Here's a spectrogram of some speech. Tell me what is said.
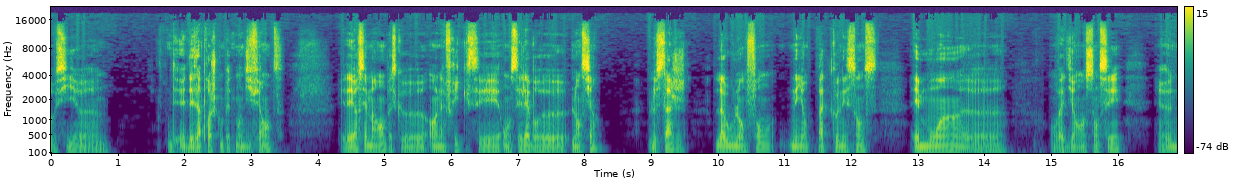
aussi des, approches complètement différentes. Et d'ailleurs, c'est marrant parce que en Afrique, c'est on célèbre l'ancien, le sage, là où l'enfant, n'ayant pas de connaissances, est moins, euh, on va dire, encensé. Euh,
